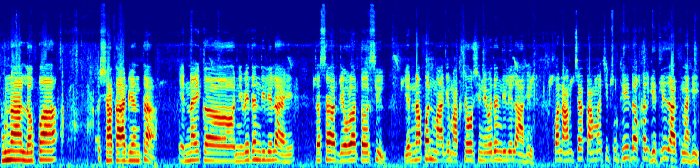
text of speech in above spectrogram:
पुन्हा लपा शाखा अभियंता यांना एक निवेदन दिलेलं आहे. तसा देवळा तहसील यांना पण मागे मागच्या वर्षी निवेदन दिलेलं आहे. पण आमच्या कामाची कुठेही दखल घेतली जात नाही.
